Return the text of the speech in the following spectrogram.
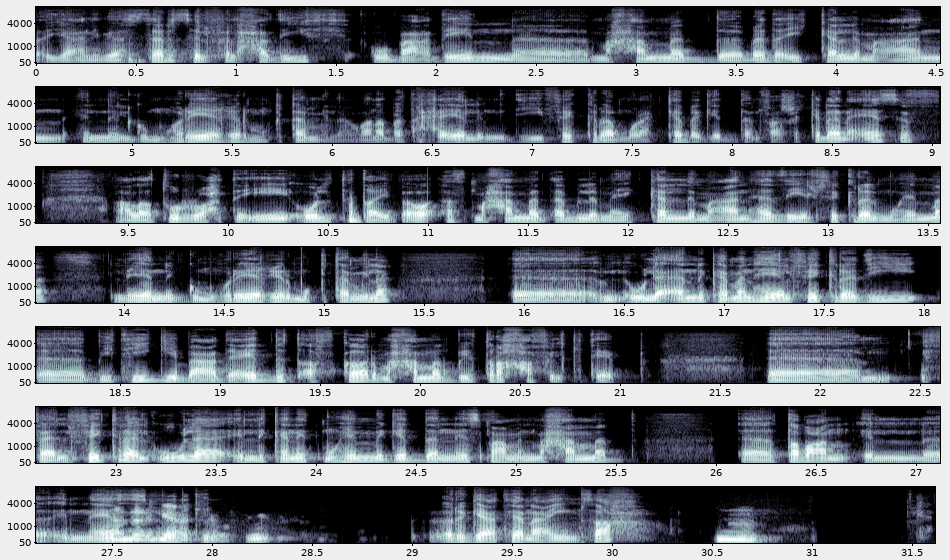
يعني بيسترسل في الحديث وبعدين محمد بدأ يتكلم عن إن الجمهورية غير مكتملة وأنا بتخيل إن دي فكرة مركبة جدا فعشان كده أنا آسف على طول رحت إيه قلت طيب أوقف محمد قبل ما يتكلم عن هذه الفكرة المهمة اللي هي إن الجمهورية غير مكتملة آه، ولأن كمان هي الفكرة دي آه، بتيجي بعد عدة أفكار محمد بيطرحها في الكتاب آم، فالفكرة الأولى اللي كانت مهم جدا نسمع من محمد آه، طبعا ال- أنا الناس رجعت ممكن رجعت يا نعيم صح؟ مم.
